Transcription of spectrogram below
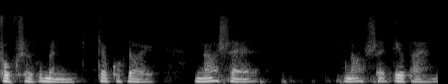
phục sự của mình cho cuộc đời nó sẽ nó sẽ tiêu tán.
